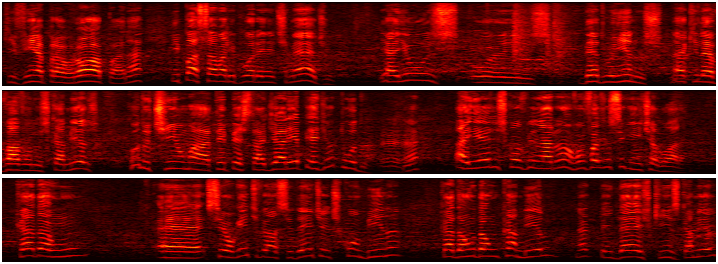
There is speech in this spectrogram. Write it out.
que vinha para a Europa, né? E passava ali por Oriente Médio. E aí os, os beduínos né, que levavam nos camelos, quando tinha uma tempestade de areia, perdiam tudo. Uhum. Né? Aí eles combinaram, não, vamos fazer o seguinte agora. Cada um, é, se alguém tiver um acidente, a gente combina, cada um dá um camelo, né, tem 10, 15 camelos,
